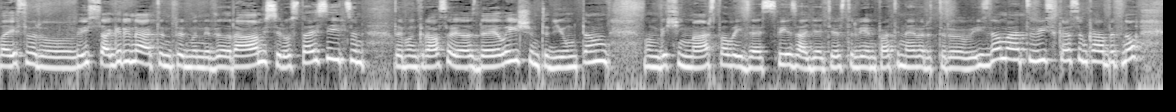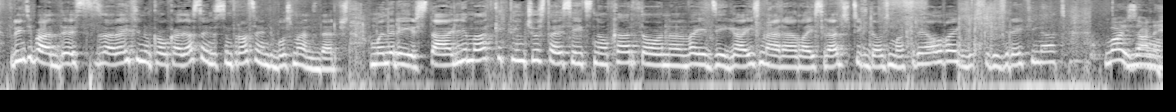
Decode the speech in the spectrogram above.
lai es varu visu sagarināt. Un tad man ir rāmis ir uztaisīts, un tad man krāsojās dēlīši, un tad jumtam man bišķiņ mārs palīdzēs piezāģēt, jo es tur vien pati nevaru tur izdomāt visu, kas un kā. Bet, nu, principā es reiķinu kaut kādu 80% būs mans darbs. Un man arī ir stāļa maketiņš uztaisīts no kartona vajadzīgā izmērā, lai es redzu, cik daudz materiāla vajag. Viss ir izreikināts. Vai Zane,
